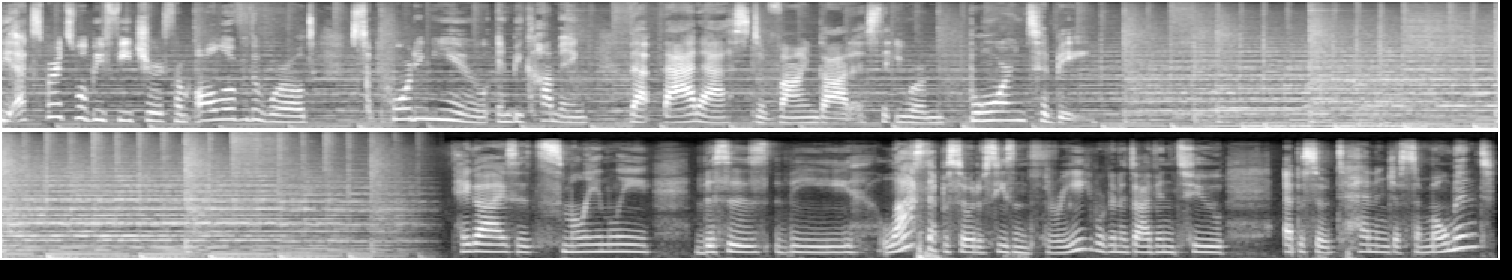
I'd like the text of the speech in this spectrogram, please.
The experts will be featured from all over the world, supporting you in becoming that badass divine goddess that you were born to be. Hey guys, it's Melaine Lee. This is the last episode of season three. We're going to dive into episode 10 in just a moment.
